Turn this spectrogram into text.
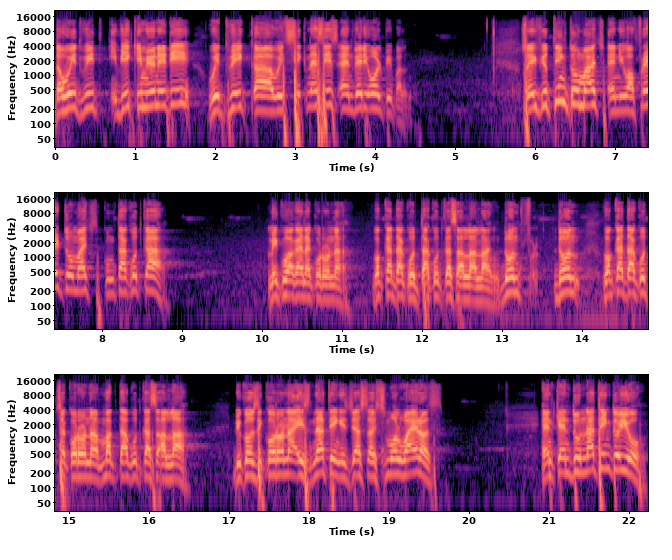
The with, with weak immunity, with weak uh, with sicknesses and very old people. So if you think too much and you afraid too much, kung takot ka, may kuha ka na corona. Huwag takot, takot ka sa Allah lang. Don't, don't, huwag takot sa corona, magtakot ka sa Allah. Because the corona is nothing, it's just a small virus. And can do nothing to you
